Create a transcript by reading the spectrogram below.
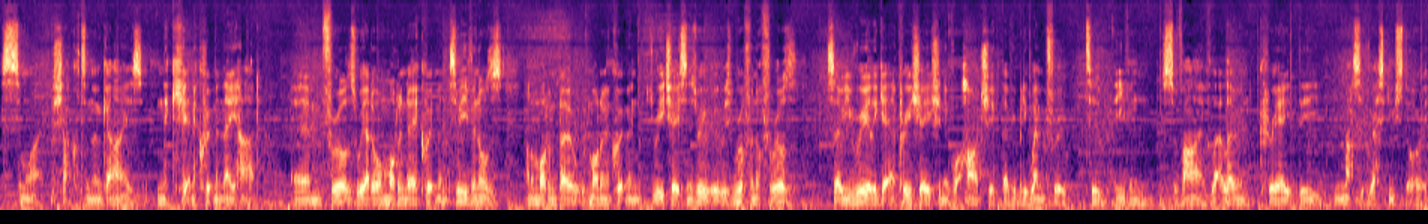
someone like Shackleton and guys and the kit and equipment they had. Um, for us, we had all modern day equipment, so even us on a modern boat with modern equipment retracing his route, it was rough enough for us. So you really get an appreciation of what hardship everybody went through to even survive, let alone create the massive rescue story.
